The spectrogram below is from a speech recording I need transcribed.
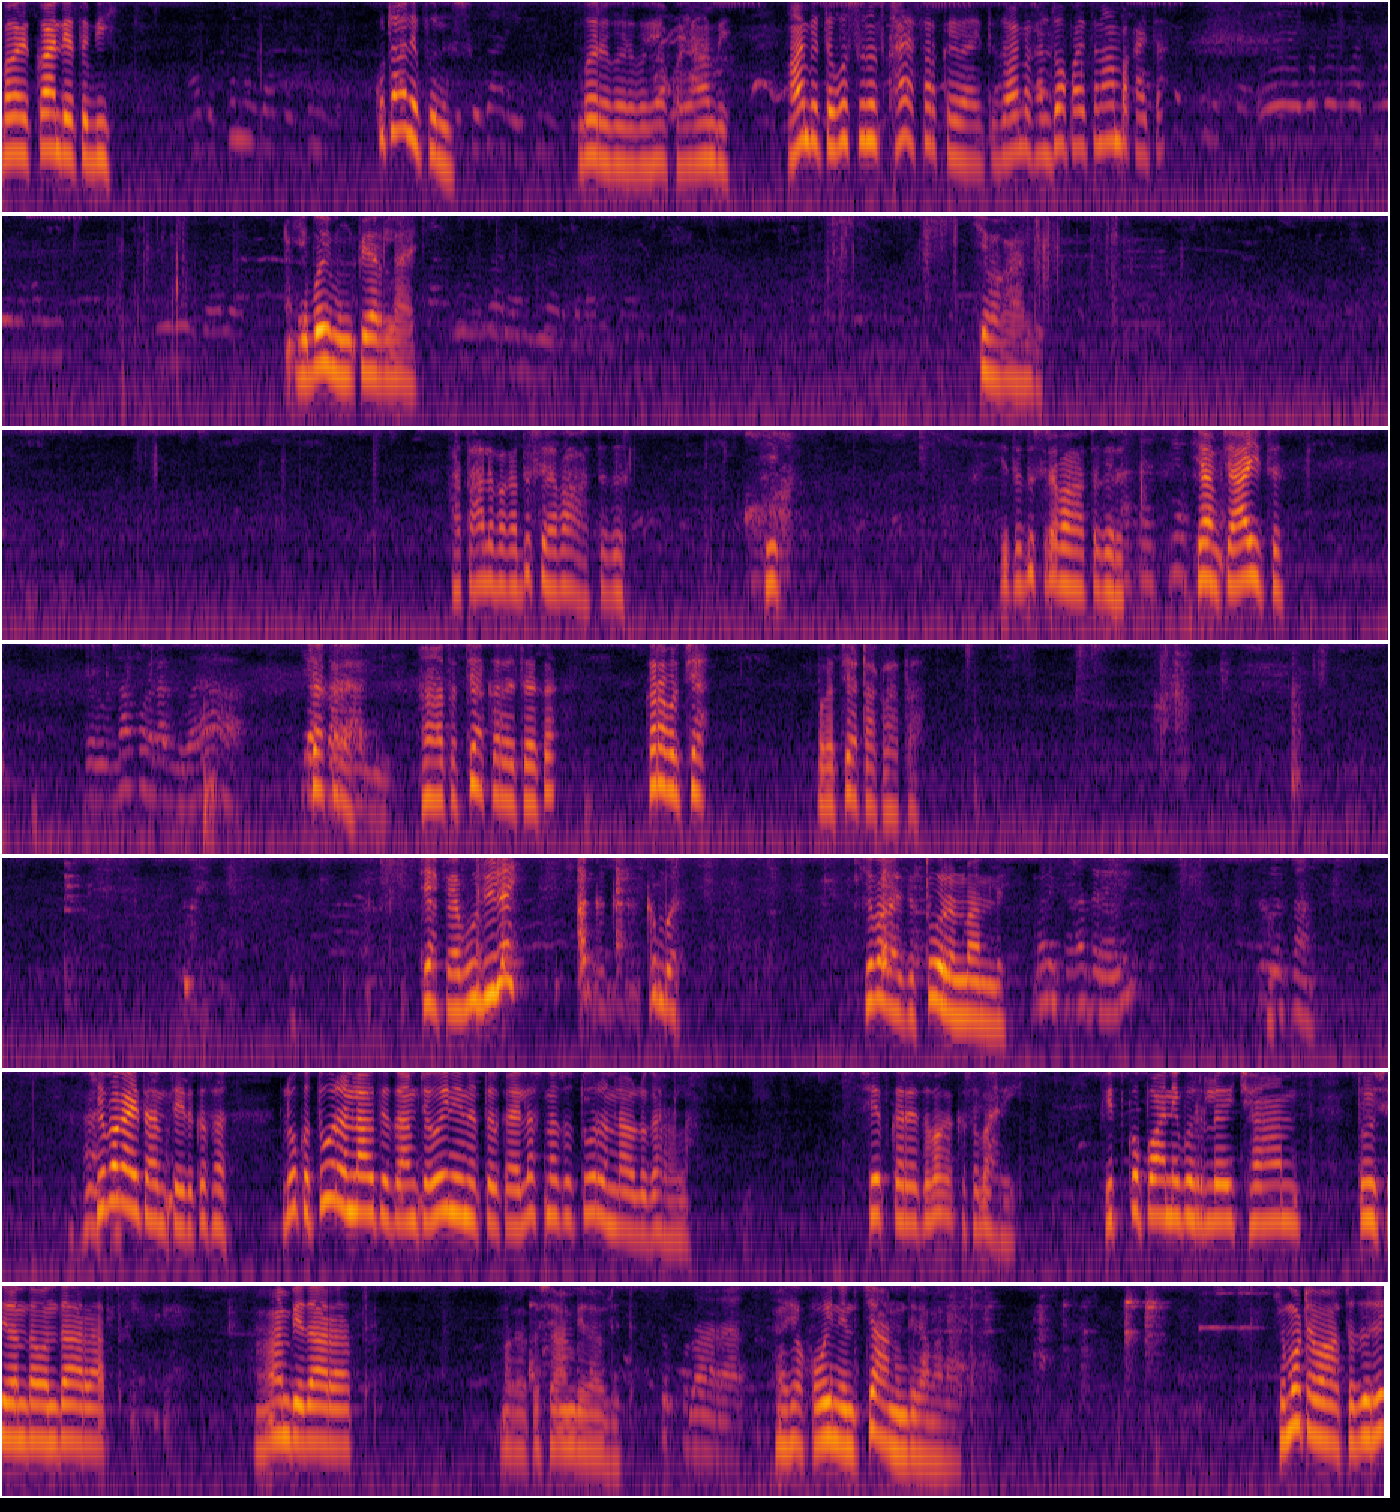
बघा कांद्याचं बी. कुठं आले फणस? बरं बरं बरं. ह्या काय आंबे? आंबे तर बसूनच खायासारखं आहे तिथं आंबे खाली झोपायचं ना आंबा खायचा? हे बाई मग पेरला आहे हे बघा आंबे. आता आलं बघा दुसऱ्या भावाचं घर. हे इथं दुसऱ्या भावाचं घर. हे आमच्या आईचं. चहा करा. हा आता चहा करायचा आहे का? करा बरं चहा. बघा चहा टाकला आता. चहा प्या बोलली लय. अग कंबर. हे बघा इथं तोरण बांधले हे बघा इथं आमच्या इथं कसं लोक तोरण लावतात आमच्या वहिनीनं तर काय लसणाचं तोरण लावलं घराला. शेतकऱ्याचं बघा कसं भारी. इतकं पाणी भरलंय छान तुळशी रंदावन दारात आंबे दारात. बघा कसे आंबे लावलेत. हा, हे बघा, वहिनीनं चहा आणून दिला मला आता. हे मोठ्या भावाचं घर आहे.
